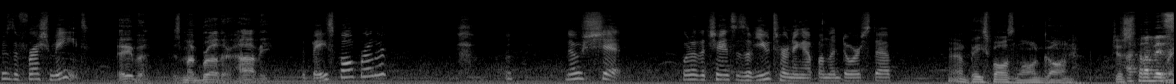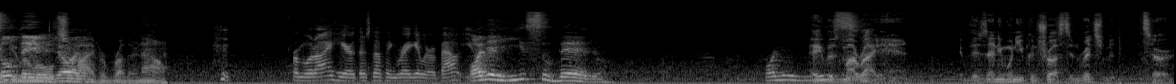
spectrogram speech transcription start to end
Who's the fresh meat? Ava, this is my brother, Javi. The baseball brother? no shit. What are the chances of you turning up on the doorstep? Uh, baseball's long gone. Just Atravessou regular David, old olha. survivor brother now. From what I hear, there's nothing regular about you. Olha isso, velho. Olha isso. Ava's my right hand. If there's anyone you can trust in Richmond, it's her.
